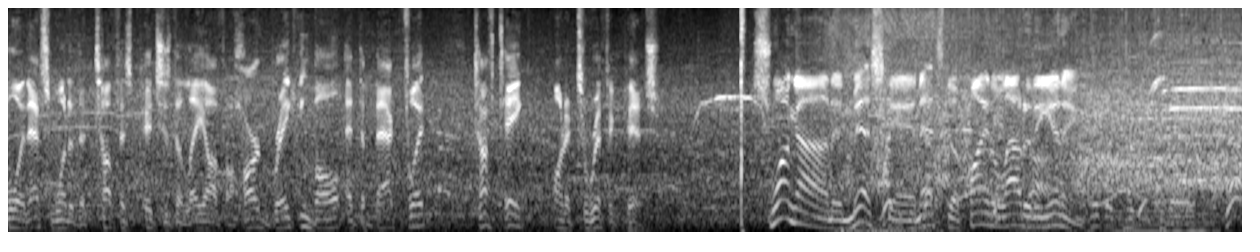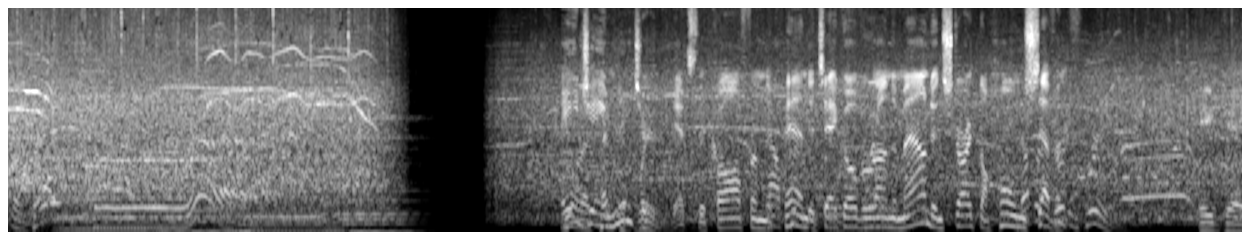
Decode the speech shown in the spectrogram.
Boy, that's one of the toughest pitches to lay off a hard breaking ball at the back foot. Tough take on a terrific pitch. Swung on and missed, and that's the final out of the inning. A.J. Minter gets the call from the pen to take over on the mound and start the home seventh. A.J.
